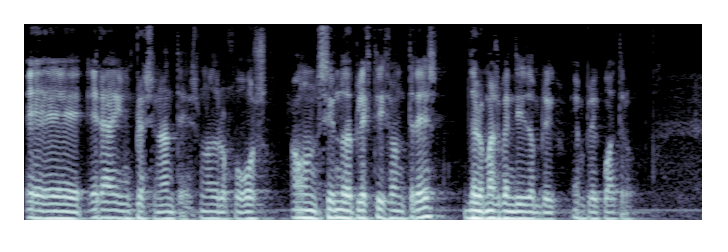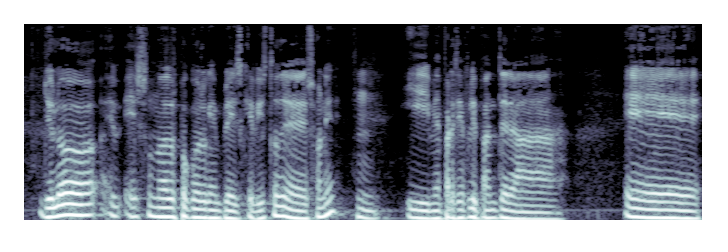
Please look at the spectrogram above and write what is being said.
eh, era impresionante. Es uno de los juegos, aún siendo de PlayStation 3, de lo más vendido en Play, en Play 4. Yo lo... Es uno de los pocos gameplays que he visto de Sony Hmm. y me pareció flipante la... eh,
